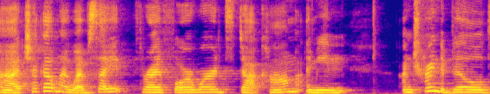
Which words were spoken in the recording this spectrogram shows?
Uh, check out my website, thriveforwards.com. I mean, I'm trying to build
